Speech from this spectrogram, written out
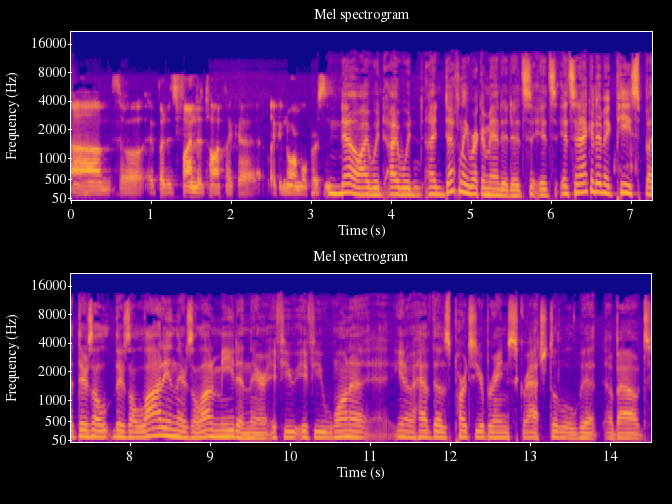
Um, so, but it's fun to talk like a like a normal person. No, I would, I would, I definitely recommend it. It's it's it's an academic piece, but there's a there's a lot in there. there's a lot of meat in there. If you if you want to, you know, have those parts of your brain scratched a little bit about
